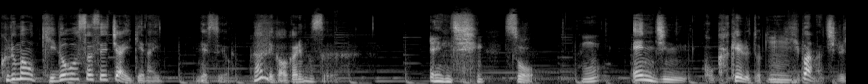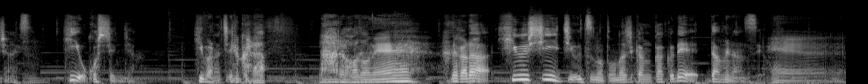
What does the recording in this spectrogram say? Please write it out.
車を起動させちゃいけないんですよ。なんでかわかります？エンジそう。エンジンこうかけるときうん。に火花散るじゃないですか、火起こしてんじゃん。火花散るから。なるほどね。だからヒューシー値打つのと同じ感覚でダメなんですよ。へ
